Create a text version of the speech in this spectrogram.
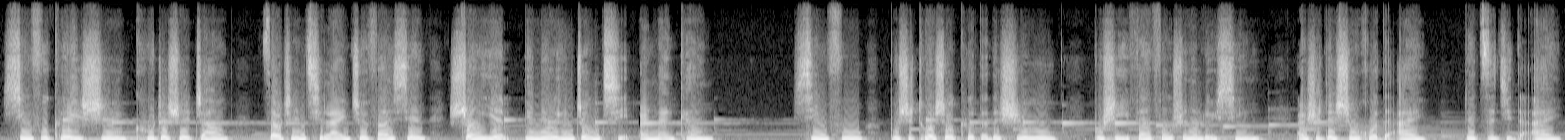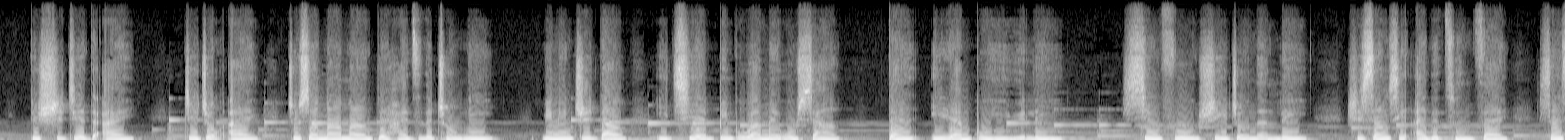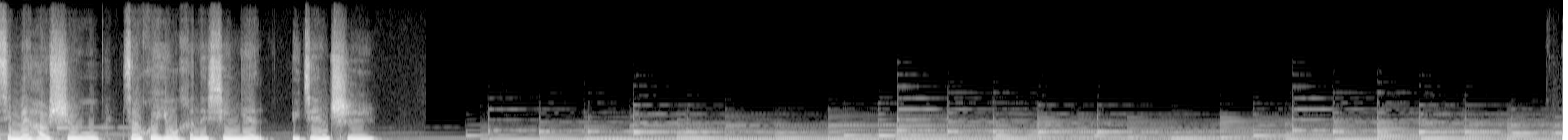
幸福可以是哭着睡着，早晨起来却发现双眼并没有因肿起而难看；幸福不是唾手可得的事物，不是一帆风顺的旅行，而是对生活的爱。对自己的爱，对世界的爱，这种爱就像妈妈对孩子的宠溺。明明知道一切并不完美无瑕，但依然不遗余力。幸福是一种能力，是相信爱的存在，相信美好事物将会永恒的信念与坚持。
